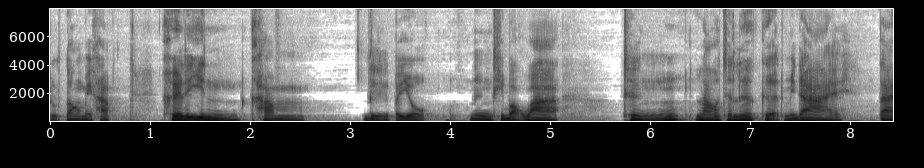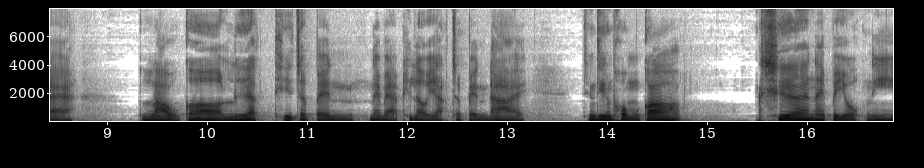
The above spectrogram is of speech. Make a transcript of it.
ถูกต้องไหมครับ เคยได้ยินคำหรือประโยคหนึ่งที่บอกว่า ถึงเราจะเลือกเกิดไม่ได้ แต่เราก็เลือกที่จะเป็นในแบบที่เราอยากจะเป็นได้ จริงๆผมก็เชื่อในประโยคนี้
